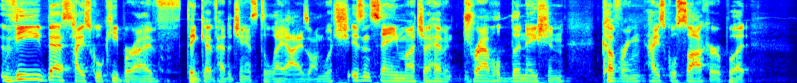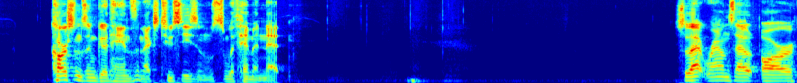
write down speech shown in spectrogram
The best high school keeper I think I've had a chance to lay eyes on, which isn't saying much. I haven't traveled the nation covering high school soccer, but Carson's in good hands the next two seasons with him and net. So that rounds out our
